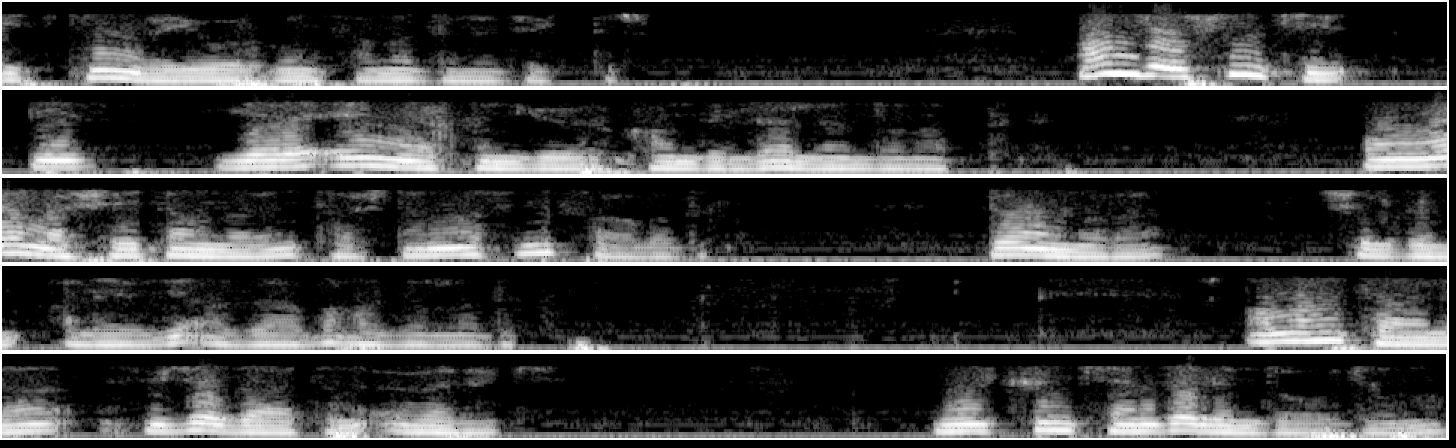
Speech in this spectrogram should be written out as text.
bitkin ve yorgun sana dönecektir. Andolsun ki biz yere en yakın göğü kandillerle donattık. Onlarla şeytanların taşlanmasını sağladık ve onlara çılgın alevli azabı hazırladık. allah Teala yüce zatını överek mülkün kendi elinde olduğunu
